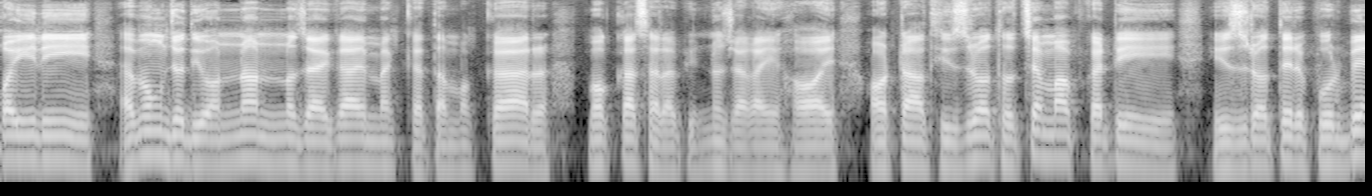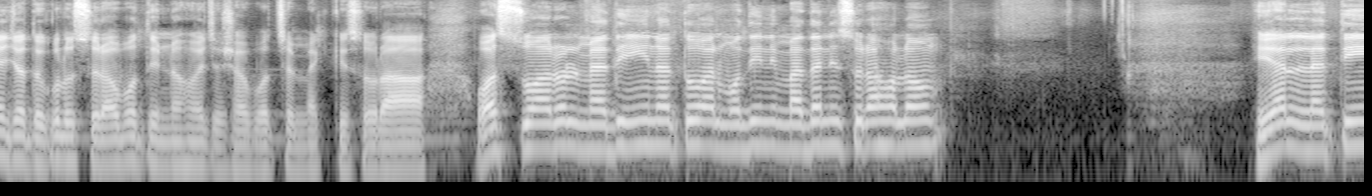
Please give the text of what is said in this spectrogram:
গৈরি এবং যদি অন্যান্য জায়গায় মক্কাতা মক্কার, মক্কা ছাড়া ভিন্ন জায়গায় হয়। অর্থাৎ হিজরত হচ্ছে মাপকাঠি। হিজরতের পূর্বে যতগুলো সুরা অবতীর্ণ হয়েছে, সব হচ্ছে মেক্কি সুরা। ওয়াসুয়ারুল মেদিনা তো আর মদিনী, মাদানী সুরা হলো, হিয়াল্লাতি।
